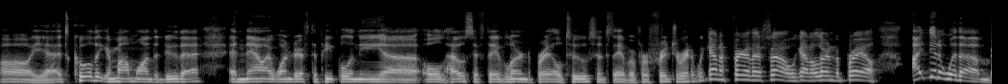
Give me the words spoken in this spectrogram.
Oh yeah, it's cool that your mom wanted to do that. And now I wonder if the people in the uh, old house, if they've learned Braille too, since they have a refrigerator. We gotta figure this out. We gotta learn the Braille. I did it with um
